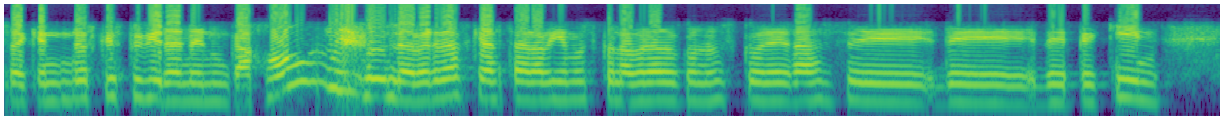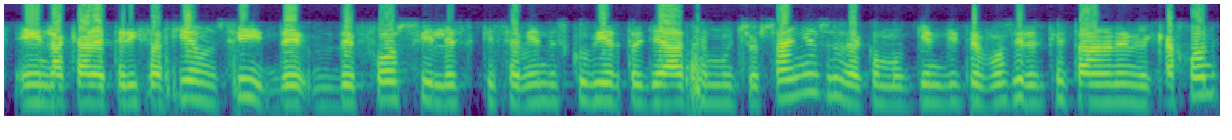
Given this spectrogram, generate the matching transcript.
O sea que no es que estuvieran en un cajón, la verdad es que hasta ahora habíamos colaborado con los colegas de, de, de Pekín en la caracterización, sí, de, de, fósiles que se habían descubierto ya hace muchos años, o sea, como quien dice fósiles que estaban en el cajón.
